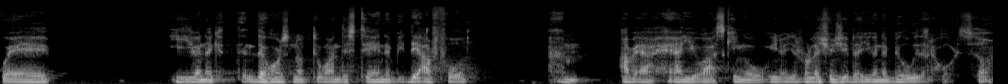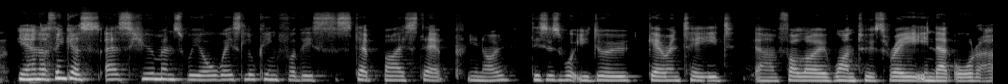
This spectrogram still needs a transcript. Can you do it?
where you're gonna get the horse not to understand and be doubtful. Um, about how you're asking or you know your relationship that you're going to build with that horse so yeah and i think as as humans we're always looking for this step by step you know this is what you do guaranteed um, follow one two three in that order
